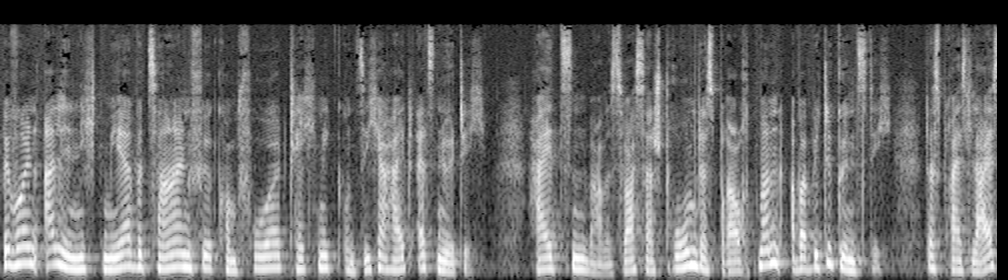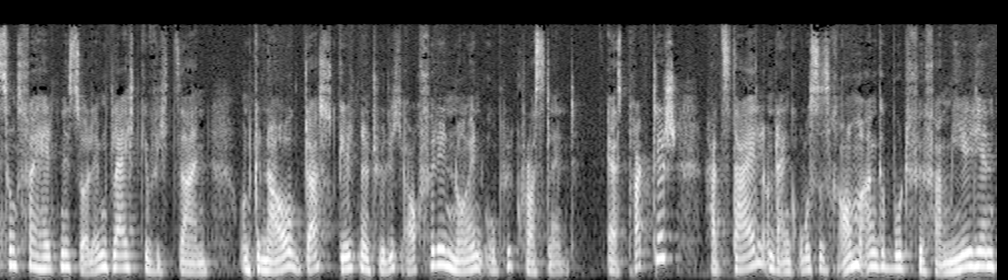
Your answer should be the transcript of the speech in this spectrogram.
Wir wollen alle nicht mehr bezahlen für Komfort, Technik und Sicherheit als nötig. Heizen, warmes Wasser, Strom, das braucht man, aber bitte günstig. Das Preis-Leistungs-Verhältnis soll im Gleichgewicht sein. Und genau das gilt natürlich auch für den neuen Opel Crossland. Er ist praktisch, hat Style und ein großes Raumangebot für Familien,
